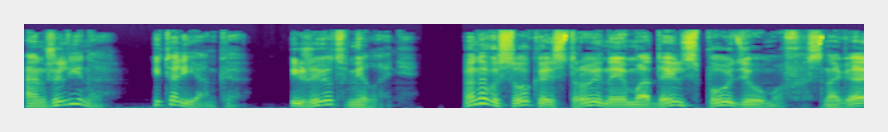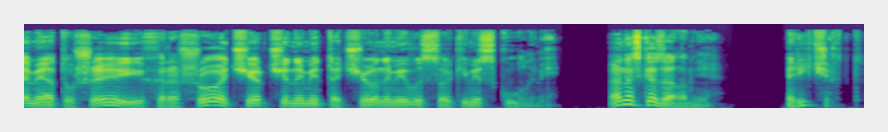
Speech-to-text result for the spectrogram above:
Анжелина — итальянка и живет в Милане. Она высокая, стройная модель с подиумов, с ногами от ушей и хорошо очерченными точеными высокими скулами. Она сказала мне, «Ричард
